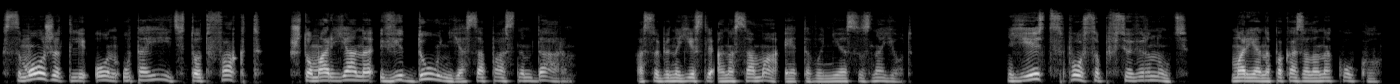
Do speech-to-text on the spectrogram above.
Сможет ли он утаить тот факт, что Марьяна — ведунья с опасным даром, особенно если она сама этого не осознает? «Есть способ все вернуть», — Марьяна показала на куклу.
